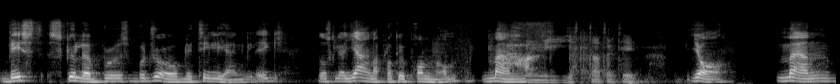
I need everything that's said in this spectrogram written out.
visst, skulle Bruce Boudreau bli tillgänglig, då skulle jag gärna plocka upp honom. Men Han är jätteattraktiv. ja, men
